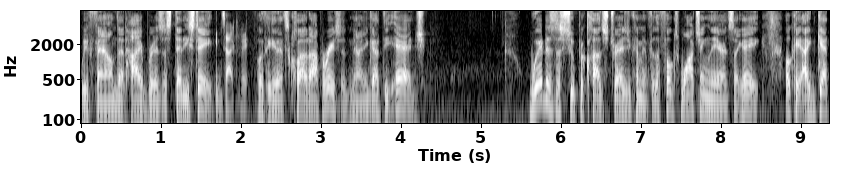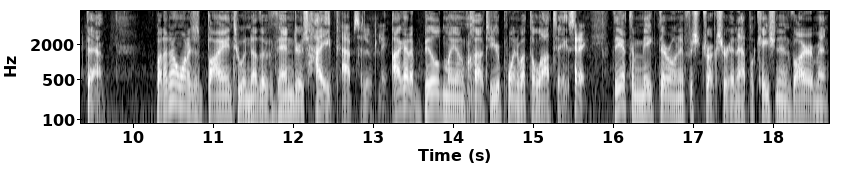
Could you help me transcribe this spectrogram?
we found that hybrid is a steady state. Exactly. Okay, that's cloud operations. Now you got the edge. Where does the super cloud strategy come in? For the folks watching there, it's like, hey, okay, I get that but I don't want to just buy into another vendor's hype. Absolutely. I got to build my own cloud, to your point about the lattes. Correct. They have to make their own infrastructure and application environment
